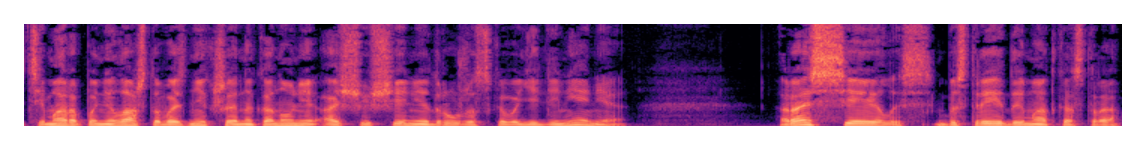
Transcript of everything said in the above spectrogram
Тимара поняла, что возникшее накануне ощущение дружеского единения рассеялось быстрее дыма от костра.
